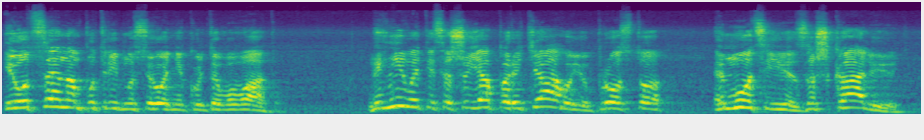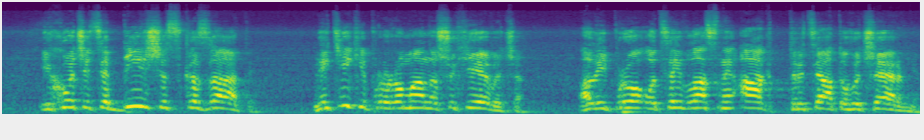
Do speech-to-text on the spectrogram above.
І оце нам потрібно сьогодні культивувати. Не гнівайтеся, що я перетягую, просто емоції зашкалюють. І хочеться більше сказати не тільки про Романа Шухевича, але й про оцей власний акт 30 червня.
